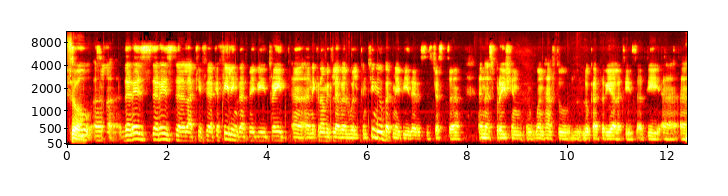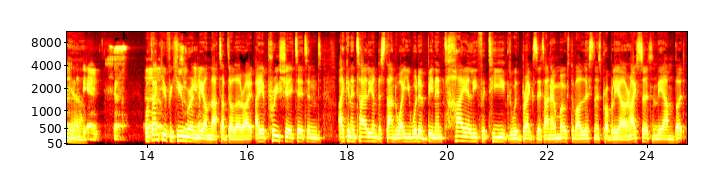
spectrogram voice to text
Sure. So uh, there is there is uh, like if like a feeling that maybe trade uh, and economic level will continue, but maybe there is just uh, an aspiration. One have to look at the realities at the uh, uh, yeah. at the end. Yeah. Well, thank you for humouring so, yeah. me on that, Abdullah. I, I appreciate it, and I can entirely understand why you would have been entirely fatigued with Brexit. I know most of our listeners probably are, and I certainly am. But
